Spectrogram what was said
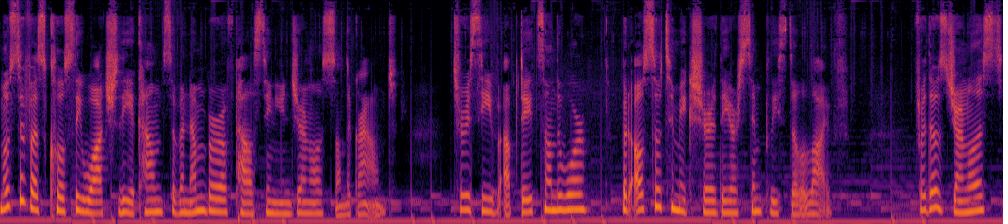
Most of us closely watch the accounts of a number of Palestinian journalists on the ground to receive updates on the war but also to make sure they are simply still alive. For those journalists,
